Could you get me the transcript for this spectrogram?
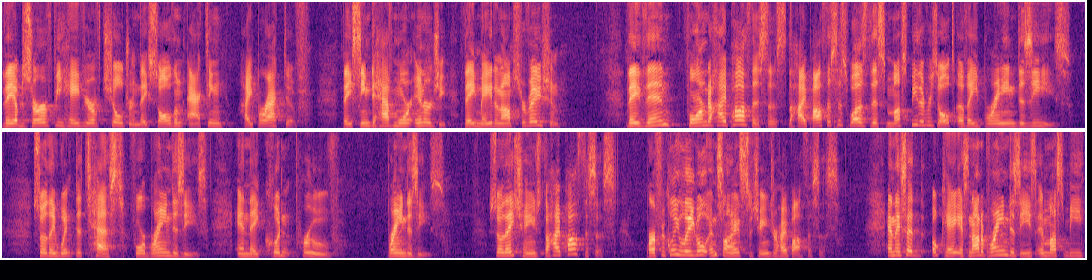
They observed behavior of children, they saw them acting hyperactive. They seemed to have more energy. They made an observation. They then formed a hypothesis. The hypothesis was this must be the result of a brain disease. So they went to test for brain disease, and they couldn't prove brain disease. So they changed the hypothesis. Perfectly legal in science to change your hypothesis. And they said, okay, it's not a brain disease, it must be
